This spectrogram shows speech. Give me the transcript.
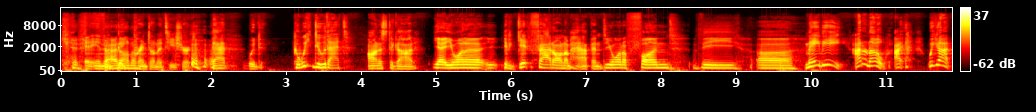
get in a big print on a T-shirt. that would. Could we do that? Honest to God. Yeah, you want to get fat on them happen. Do you want to fund the? uh Maybe I don't know. I we got.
